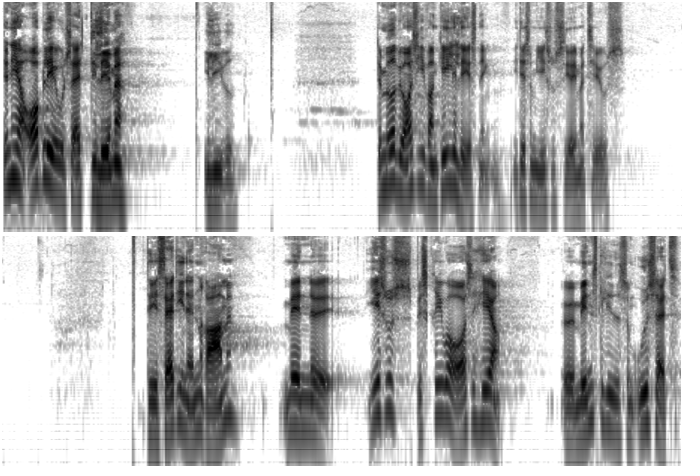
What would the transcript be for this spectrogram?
Den her oplevelse af et dilemma i livet, det møder vi også i evangelielæsningen, i det som Jesus siger i Matthæus. Det er sat i en anden ramme, men øh, Jesus beskriver også her øh, menneskelivet som udsat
